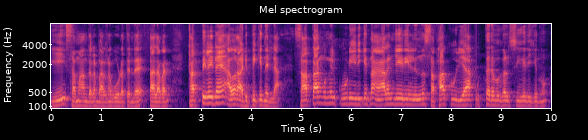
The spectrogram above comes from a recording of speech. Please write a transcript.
ഈ സമാന്തര ഭരണകൂടത്തിന്റെ തലവൻ. തട്ടിലിനെ അവർ അടുപ്പിക്കുന്നില്ല. സാത്താൻകുന്നിൽ കൂടിയിരിക്കുന്ന ആലഞ്ചേരിയിൽ നിന്ന് സഭാക്കൂരിയ ഉത്തരവുകൾ സ്വീകരിക്കുന്നു.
